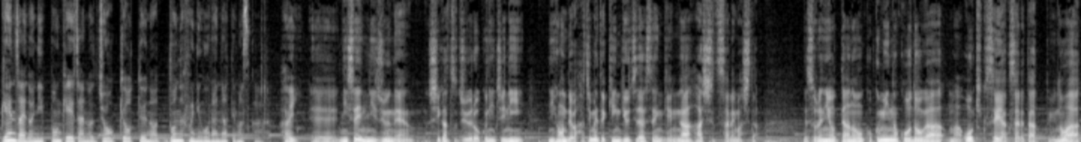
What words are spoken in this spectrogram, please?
現在の日本経済の状況っていうのはどんなふうにご覧になってますか？はい、えー、2020年4月16日に日本では初めて緊急事態宣言が発出されました。でそれによってあの国民の行動が、まあ、大きく制約されたというのは、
